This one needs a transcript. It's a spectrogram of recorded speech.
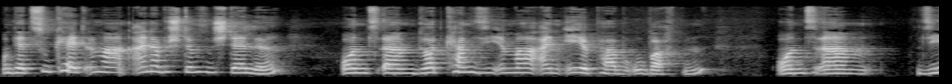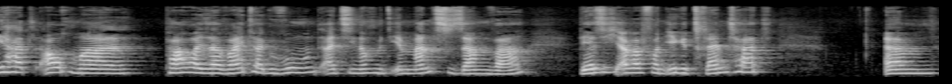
und der Zug hält immer an einer bestimmten Stelle und ähm, dort kann sie immer ein Ehepaar beobachten. Und ähm, sie hat auch mal ein paar Häuser weiter gewohnt, als sie noch mit ihrem Mann zusammen war, der sich aber von ihr getrennt hat. Ähm,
